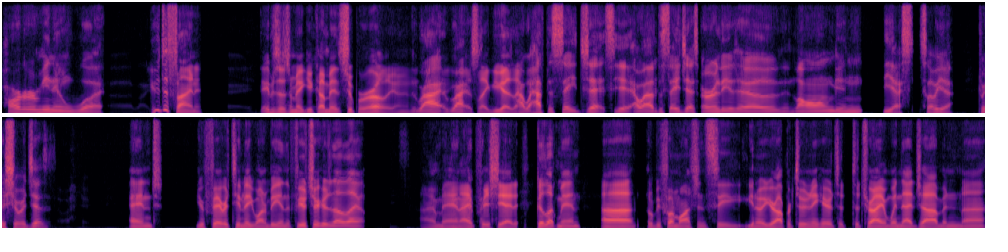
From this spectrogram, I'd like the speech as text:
harder meaning what? You define it. Davis doesn't make you come in super early. Right, right. It's like you guys like I would have to say Jets. Yeah, I would have to say Jets. Early as hell and long and yes. So yeah, for sure, Jets. and your favorite team that you want to be in the future. Here's another layup. All right, man. I appreciate it. Good luck, man. Uh, it'll be fun watching, see you know your opportunity here to, to try and win that job, and uh,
